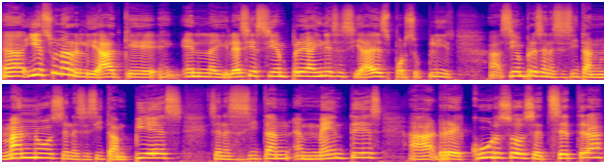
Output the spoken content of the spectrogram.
Ah, y es una realidad que en la iglesia siempre hay necesidades por suplir. Ah, siempre se necesitan manos, se necesitan pies, se necesitan mentes, uh, recursos, etc.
